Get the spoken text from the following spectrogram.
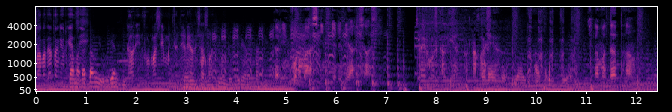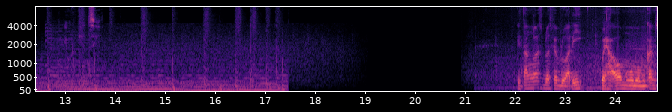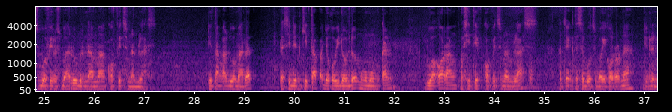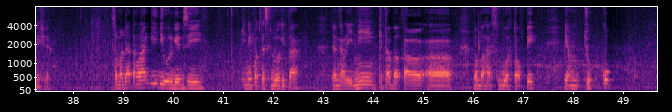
Selamat datang di Urgensi. Selamat datang di Urgensi. Dari informasi menjadi Dari realisasi. informasi menjadi realisasi. dari informasi menjadi realisasi. Saya host kalian, Rakasya. Selamat datang di Urgensi. Di tanggal 11 Februari, WHO mengumumkan sebuah virus baru bernama COVID-19. Di tanggal 2 Maret, Presiden kita Pak Joko Widodo mengumumkan dua orang positif COVID-19 atau yang kita sebut sebagai corona di Indonesia. Selamat datang lagi di Urgensi. Ini podcast kedua kita dan kali ini kita bakal eh, ngebahas sebuah topik yang cukup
